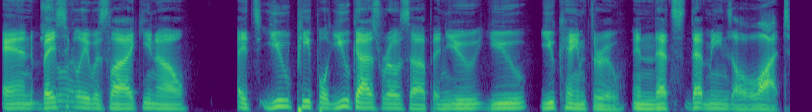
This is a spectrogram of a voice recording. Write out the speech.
and basically it was like, you know, it's you people, you guys rose up, and you you you came through, and that's that means a lot.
